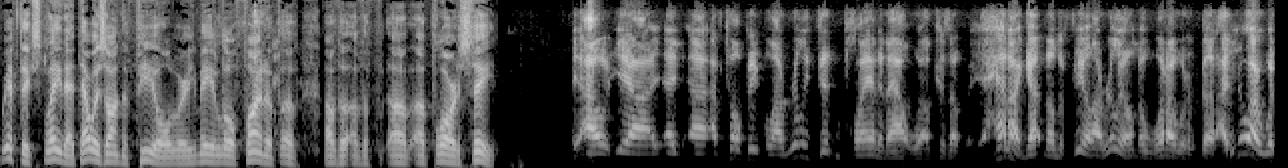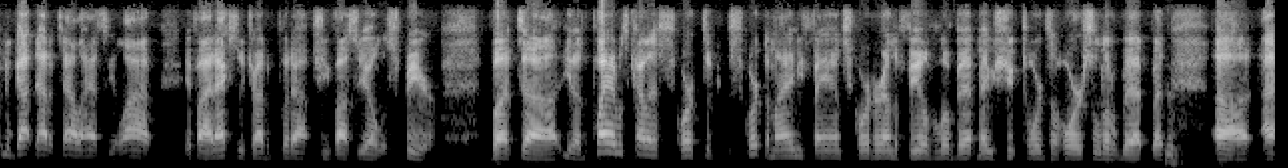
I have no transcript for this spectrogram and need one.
we have to explain that. That was on the field where he made a little fun of, of, of the of the of, of Florida State. Oh yeah, I, have told people I really didn't plan it out well because had I gotten on the field, I really don't know what I would have done. I knew I wouldn't have gotten out of Tallahassee alive if I had actually tried to put out Chief Osceola's spear. But uh, you know, the plan was kind of squirt the squirt the Miami fans, squirt around the field a little bit, maybe shoot towards the horse a little bit. But uh, I,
